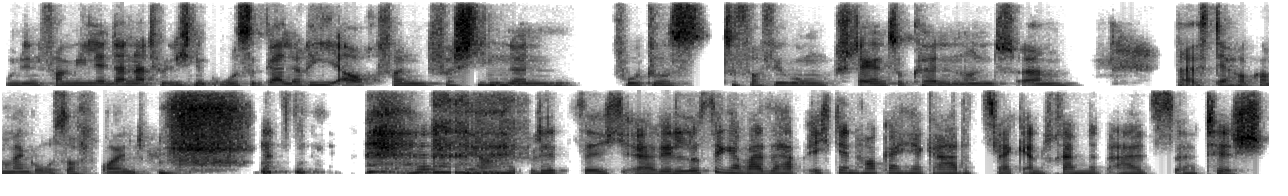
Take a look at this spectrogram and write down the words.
um den Familien dann natürlich eine große Galerie auch von verschiedenen Fotos zur Verfügung stellen zu können. Und ähm, da ist der Hocker mein großer Freund. Ja, witzig. Äh, Den, lustigerweise habe ich den Hocker hier gerade zweckentfremdet als äh, Tisch.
